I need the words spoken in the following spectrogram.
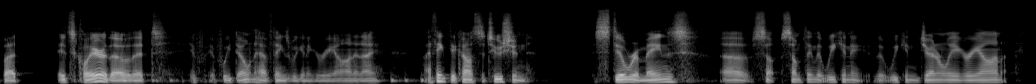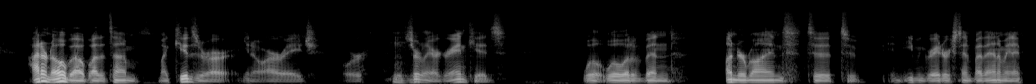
but it's clear though that if, if we don't have things we can agree on, and I, I think the Constitution still remains uh, so, something that we can that we can generally agree on. I don't know about by the time my kids are our you know our age or mm-hmm. certainly our grandkids. Will will it have been undermined to to an even greater extent by then? I mean,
